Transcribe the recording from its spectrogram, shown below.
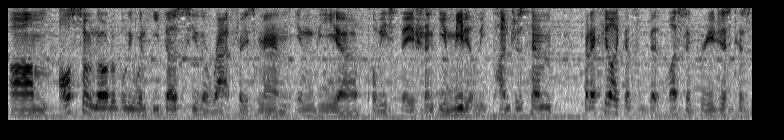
Um, also, notably, when he does see the rat face man in the uh, police station, he immediately punches him. But I feel like that's a bit less egregious because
